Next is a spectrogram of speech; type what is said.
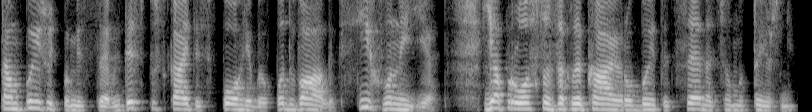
там пишуть по місцевих, десь спускайтесь в погріби, в подвали, всіх вони є. Я просто закликаю робити це на цьому тижні.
